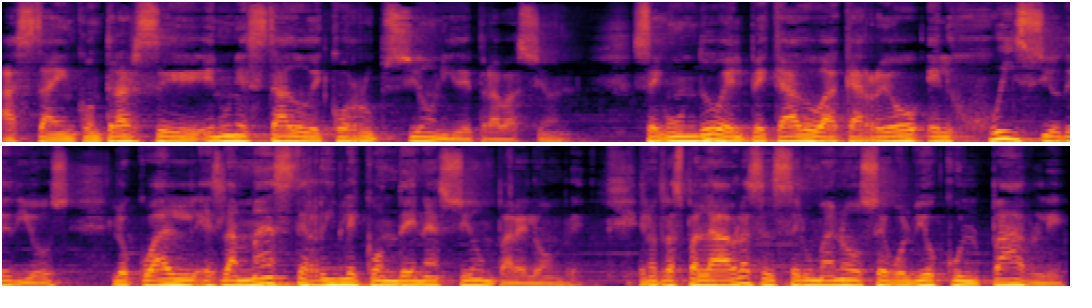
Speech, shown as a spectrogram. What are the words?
hasta encontrarse en un estado de corrupción y depravación. Segundo, el pecado acarreó el juicio de Dios, lo cual es la más terrible condenación para el hombre. En otras palabras, el ser humano se volvió culpable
